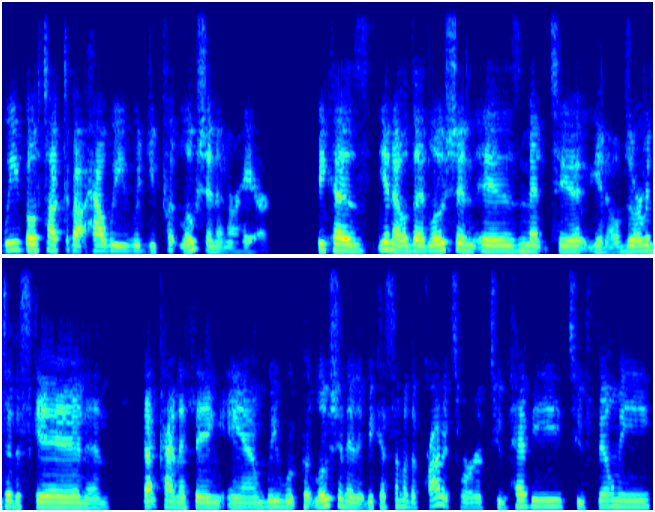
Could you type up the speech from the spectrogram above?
we both talked about how we would you put lotion in our hair because you know the lotion is meant to you know absorb into the skin and that kind of thing and we would put lotion in it because some of the products were too heavy too filmy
